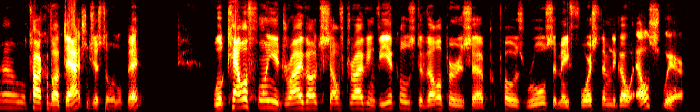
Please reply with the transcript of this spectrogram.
uh, we'll talk about that in just a little bit. Will California drive out self driving vehicles? Developers uh, propose rules that may force them to go elsewhere.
